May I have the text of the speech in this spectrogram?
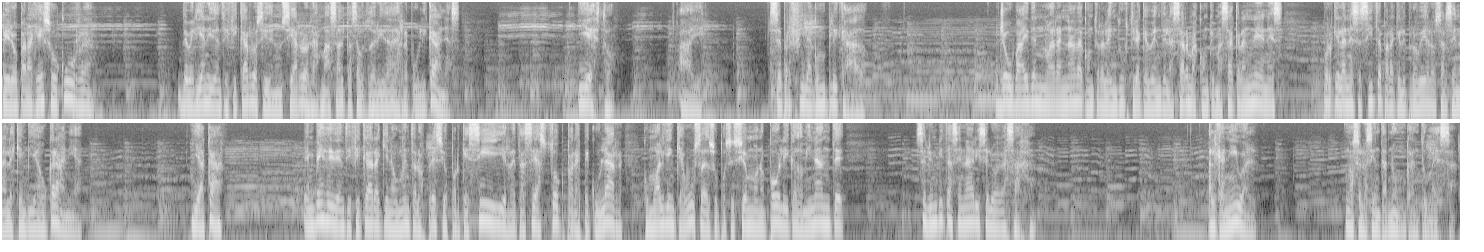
Pero para que eso ocurra, deberían identificarlos y denunciarlos las más altas autoridades republicanas. Y esto, ay, se perfila complicado. Joe Biden no hará nada contra la industria que vende las armas con que masacran nenes, porque la necesita para que le provea los arsenales que envía a Ucrania. Y acá, en vez de identificar a quien aumenta los precios porque sí y retasea stock para especular como alguien que abusa de su posición monopólica dominante, se lo invita a cenar y se lo agasaja. Al caníbal no se lo sienta nunca en tu mesa.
